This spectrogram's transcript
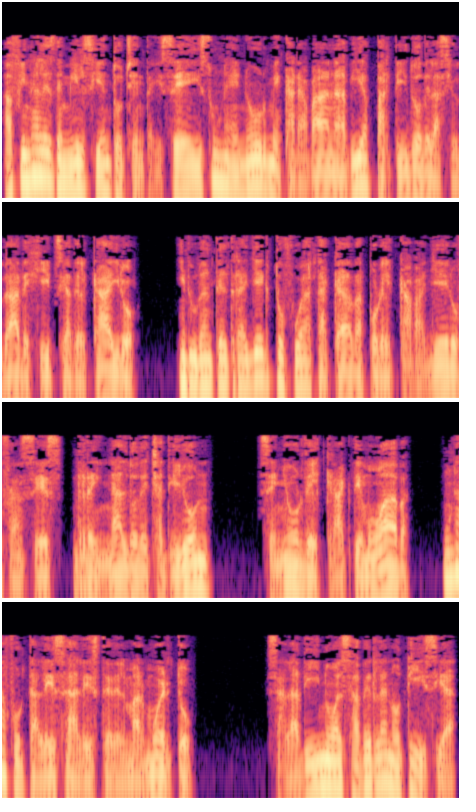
A finales de 1186 una enorme caravana había partido de la ciudad egipcia del Cairo y durante el trayecto fue atacada por el caballero francés Reinaldo de Chatillon, señor del Crac de Moab, una fortaleza al este del Mar Muerto. Saladino, al saber la noticia,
